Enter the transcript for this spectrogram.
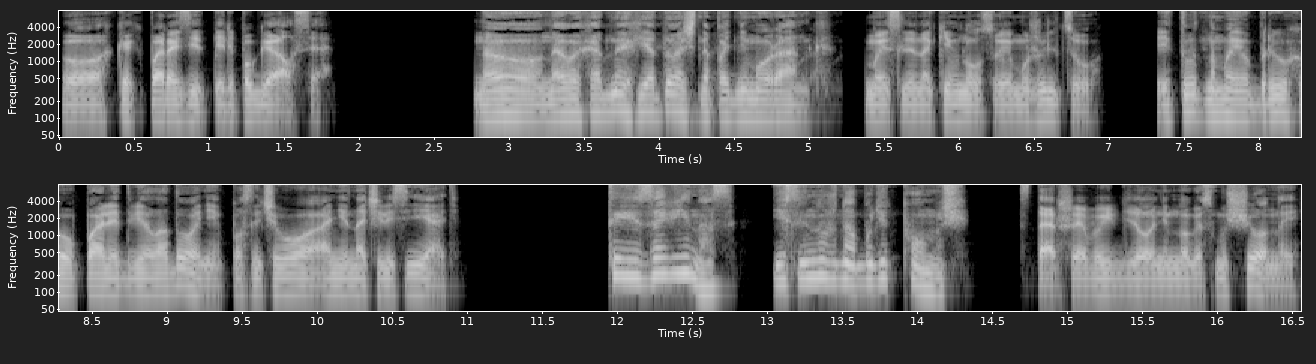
Ох, как паразит перепугался. «Ну, на выходных я точно подниму ранг», — мысленно кивнул своему жильцу. И тут на моё брюхо упали две ладони, после чего они начали сиять. «Ты зови нас, если нужна будет помощь». Старшая выглядела немного смущенной,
